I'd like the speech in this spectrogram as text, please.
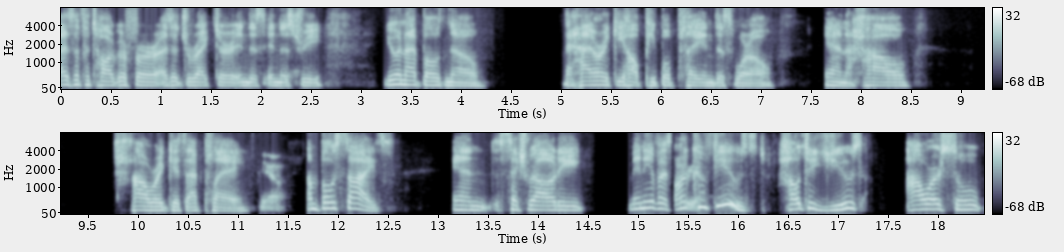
As a photographer, as a director in this industry, you and I both know the hierarchy, how people play in this world, and how power gets at play. Yeah. On both sides. And sexuality, many of us are confused how to use our so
